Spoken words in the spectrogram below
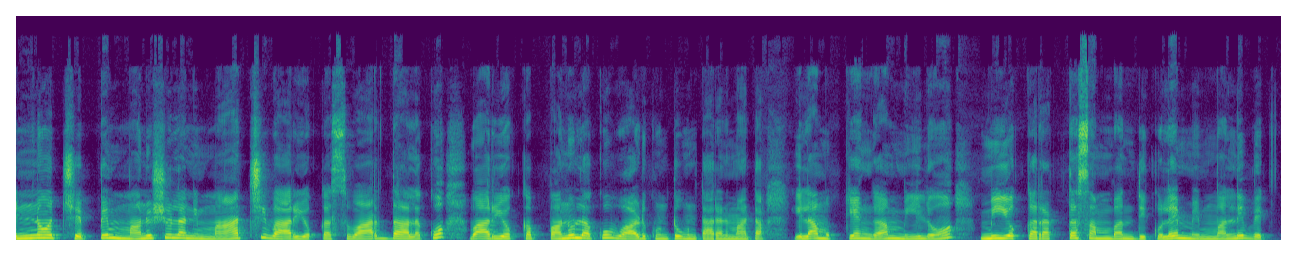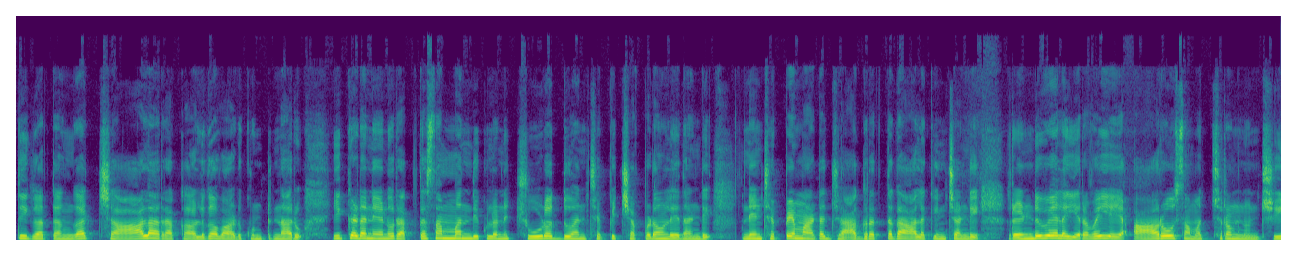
ఎన్నో చెప్పి మనుషులని మార్చి వారి యొక్క స్వార్థాలకు వారి యొక్క పనులకు వాడుకుంటూ ఉంటారనమాట ఇలా ముఖ్యంగా మీలో మీ యొక్క రక్త సంబంధికులే మిమ్మల్ని వ్యక్తిగతంగా చాలా రకాలుగా వాడుకుంటున్నారు. ఇక్కడ నేను రక్త సంబంధికులను చూడొద్దు అని చెప్పి చెప్పడం లేదండి. నేను చెప్పే మాట జాగ్రత్తగా ఆలకించండి. రెండు వేల ఇరవై ఆరో సంవత్సరం నుంచి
